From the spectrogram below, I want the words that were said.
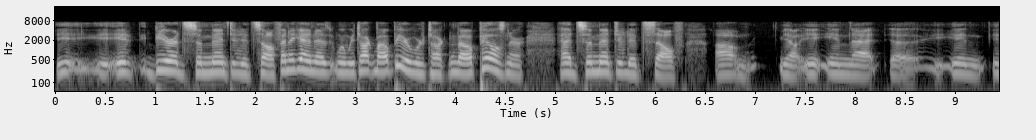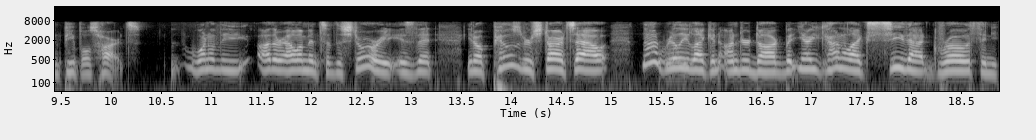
it, beer had cemented itself. And again, as when we talk about beer, we're talking about Pilsner had cemented itself, um, you know, in, in that, uh, in in people's hearts. One of the other elements of the story is that, you know, Pilsner starts out not really like an underdog, but you know, you kind of like see that growth and you,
